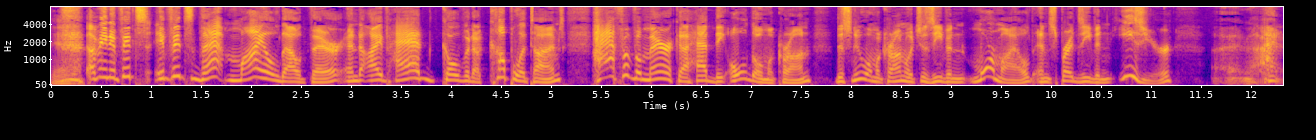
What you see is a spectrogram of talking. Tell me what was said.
yeah. I mean, if it's if it's that mild out there, and I've had COVID a couple of times, half of America had the old Omicron. This new Omicron, which is even more mild and spreads even easier. Uh, I,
